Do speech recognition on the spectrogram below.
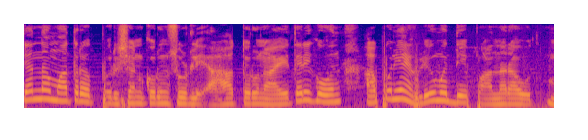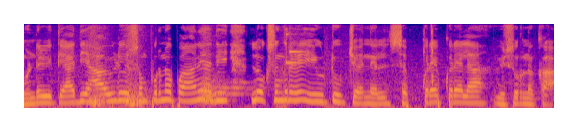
त्यांना मात्र परेशान करून सोडले. हा तरुण आहे तरी कोण? आपण या व्हिडिओमध्ये पाहणार आहोत. मंडळी त्याआधी हा व्हिडिओ संपूर्ण पाहण्याआधी लोकसंग्रह हे यूट्यूब चॅनल सबस्क्राईब करायला विसरू नका.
